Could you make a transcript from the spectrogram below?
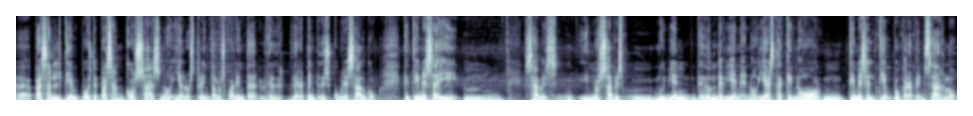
eh, pasan el tiempo, te pasan cosas, ¿no? Y a los 30, a los 40, de, de repente descubres algo que tienes ahí, mm, sabes, y no sabes mm, muy bien de dónde viene, ¿no? Y hasta que no mm, tienes el tiempo para pensarlo,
